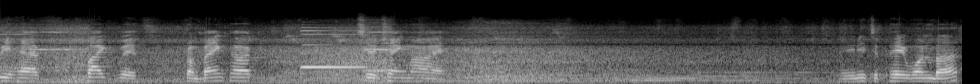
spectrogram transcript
we have biked with from Bangkok to Chiang Mai. You need to pay one baht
